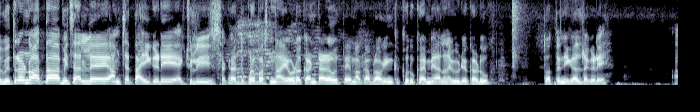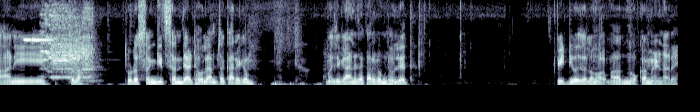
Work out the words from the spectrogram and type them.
सो मित्रांनो आता आम्ही चाललो आहे आमच्या ताईकडे. ॲक्च्युली सकाळ दुपारपासून एवढं कंटाळं होतं आहे मका ब्लॉगिंग करू काय मिळालं ना व्हिडिओ काढू. तो आता निघाल तकडे आणि चला थोडं संगीत संध्या ठेवला आहे आमचा कार्यक्रम. म्हणजे गाण्याचा कार्यक्रम ठेवले आहेत पेटी वाजायला म- मला मौका मिळणार आहे.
